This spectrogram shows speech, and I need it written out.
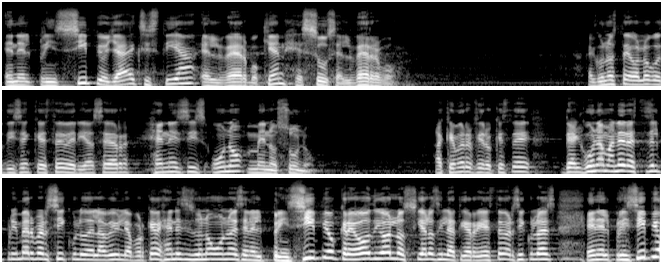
En el principio ya existía el verbo. ¿Quién? Jesús, el verbo. Algunos teólogos dicen que este debería ser Génesis 1 menos 1. ¿A qué me refiero? Que este, de alguna manera, este es el primer versículo de la Biblia. Porque Génesis 1.1 es en el principio creó Dios los cielos y la tierra. Y este versículo es en el principio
